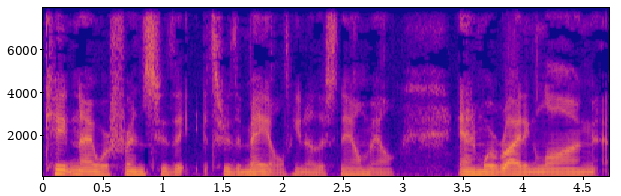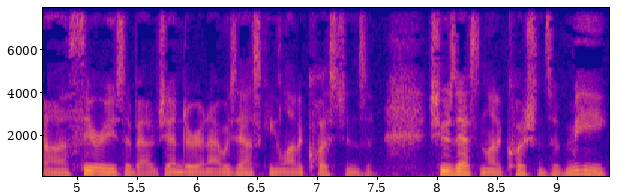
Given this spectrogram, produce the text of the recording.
Kate and I were friends through the, through the mail, you know, the snail mail, and we're writing long, uh, theories about gender and I was asking a lot of questions and she was asking a lot of questions of me.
